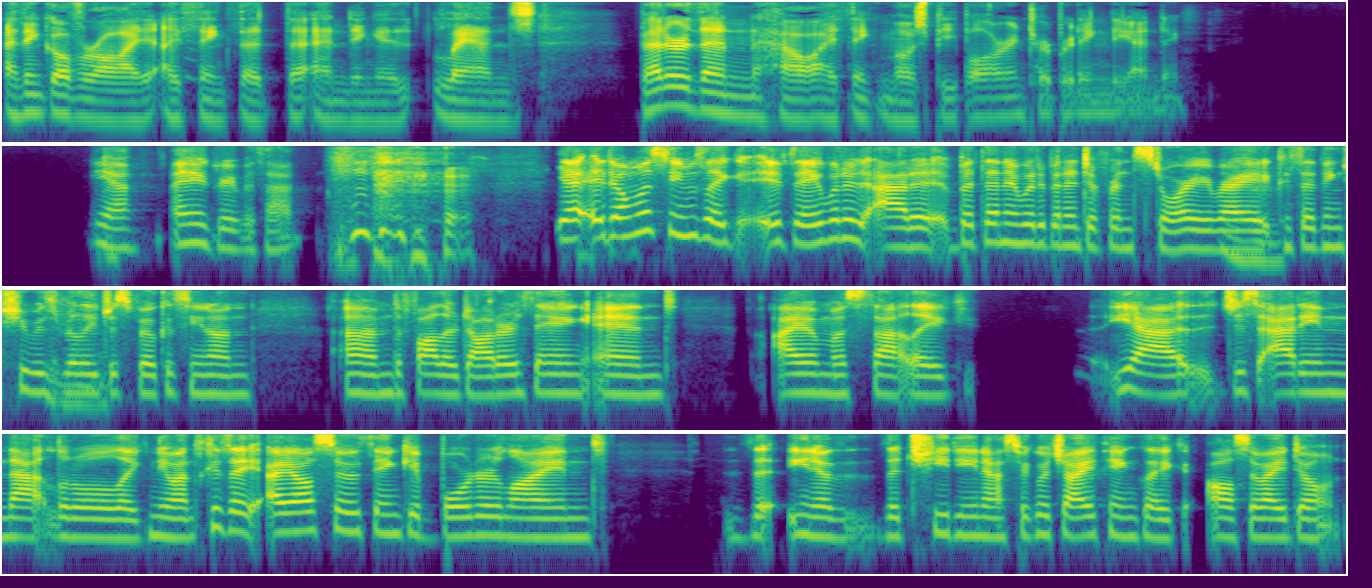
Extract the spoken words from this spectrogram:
I think overall I, I think that the ending it lands better than how I think most people are interpreting the ending. Yeah, I agree with that. yeah, it almost seems like if they would have added, but then it would have been a different story, right? Because I think she was really Mhm. just focusing on um, the father daughter thing, and I almost thought like, yeah, just adding that little like nuance. Because I I also think it borderlined the you know the cheating aspect, which I think like also I don't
